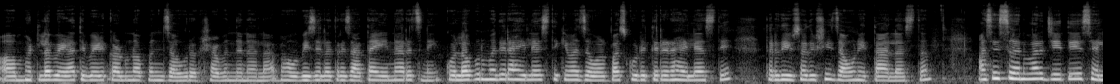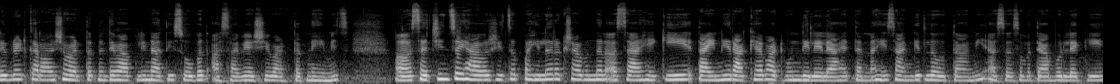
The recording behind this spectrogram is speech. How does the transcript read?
म्हटलं वेळात वेळ काढून आपण जाऊ रक्षाबंधनाला. भाऊबीजेला तर जाता येणारच नाही. कोल्हापूरमध्ये राहिले असते किंवा जवळपास कुठेतरी राहिले असते तर दिवसा दिवशी जाऊन येता आलं असतं. असे सणवार जे ते सेलिब्रेट करावेसे वाटतात ना तेव्हा आपली नाती सोबत असावी अशी वाटतात नेहमीच. सचिनचं ह्या वर्षीचं पहिलं रक्षाबंधन असं आहे की ताईंनी राख्या पाठवून दिलेल्या आहेत. त्यांनाही सांगितलं होतं आम्ही असं असं मग त्या बोलल्या की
